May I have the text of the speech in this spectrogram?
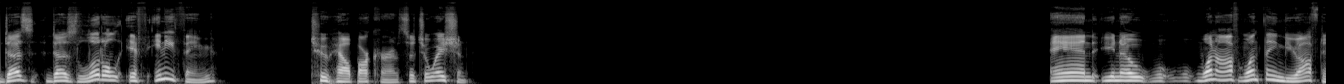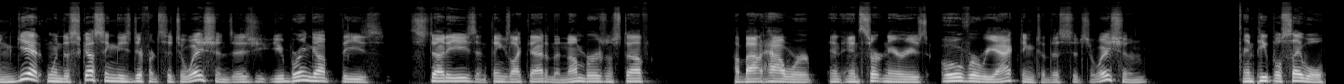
does does little if anything to help our current situation. And you know, one off one thing you often get when discussing these different situations is you, you bring up these studies and things like that and the numbers and stuff about how we're in, in certain areas overreacting to this situation. And people say, well,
